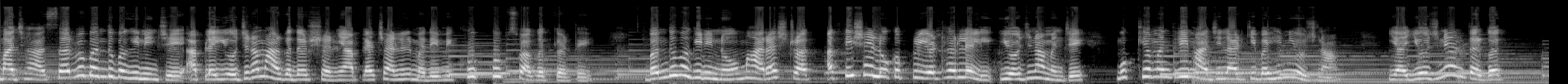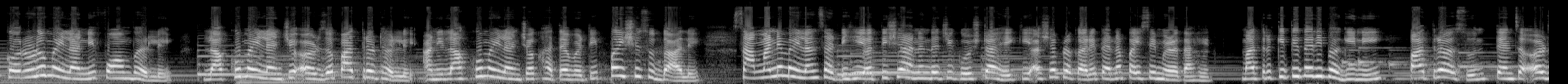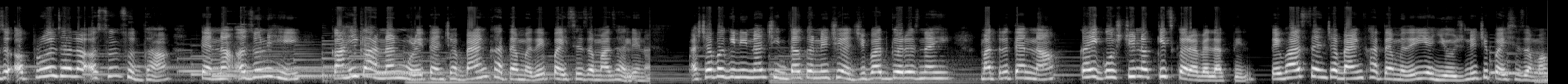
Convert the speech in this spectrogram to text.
माझ्या सर्व बंधू भगिनींचे आपल्या योजना मार्गदर्शन या आपल्या चॅनलमध्ये मी खूप खूप स्वागत करते. बंधू भगिनींनो महाराष्ट्रात अतिशय लोकप्रिय ठरलेली योजना म्हणजे मुख्यमंत्री माझी लाडकी बहीण योजना. या योजनेअंतर्गत करोडो महिलांनी फॉर्म भरले लाखो महिलांचे अर्ज पात्र ठरले आणि लाखो महिलांच्या खात्यावरती पैसे सुद्धा आले. सामान्य महिलांसाठी ही अतिशय आनंदाची गोष्ट आहे की अशा प्रकारे त्यांना पैसे मिळत आहेत. मात्र कितीतरी भगिनी पात्र असून त्यांचा अर्ज अप्रुव्हल झाला असून सुद्धा त्यांना अजूनही काही कारणांमुळे त्यांच्या बँक खात्यामध्ये पैसे जमा झाले नाही. अशा भगिनींना चिंता करण्याची अजिबात गरज नाही. मात्र त्यांना काही गोष्टी नक्कीच कराव्या लागतील. तेव्हाच त्यांच्या बँक खात्यामध्ये या योजनेचे पैसे जमा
